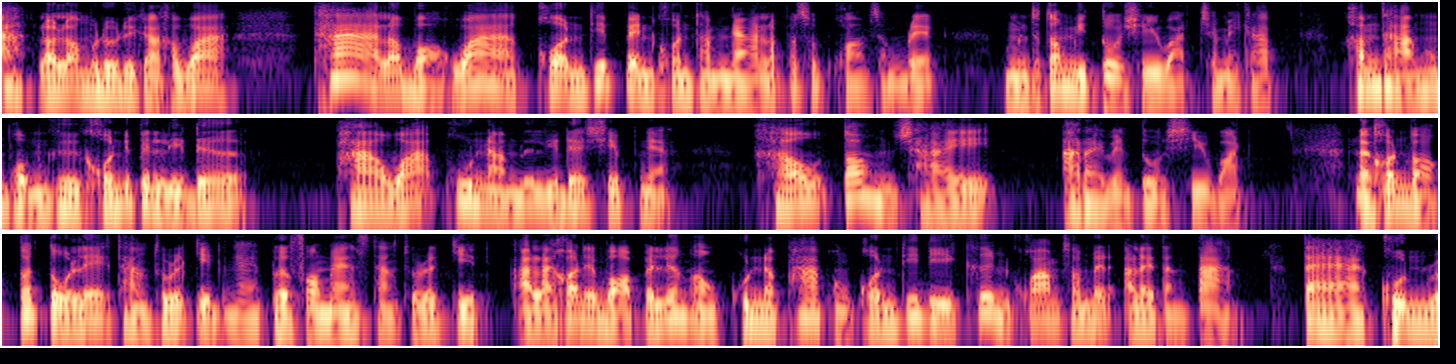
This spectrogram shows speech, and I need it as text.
อะเราลองมาดูดีกว่าครับว่า ถ้าเราบอกว่าคนที่เป็นคนทำงานและประสบความสำเร็จ มันจะต้องมีตัวชี้วัดใช่ไหมครับ คำถามของผมคือคนที่เป็น leader ภาวะผู้นำหรือ leadership เนี่ยเขาต้องใช้อะไรเป็นตัวชี้วัด หลายคนบอกก็ตัวเลขทางธุรกิจไง performance ทางธุรกิจหลายคนจะบอกเป็นเรื่องของคุณภาพของคนที่ดีขึ้นความสำเร็จอะไรต่างๆ แต่คุณโร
